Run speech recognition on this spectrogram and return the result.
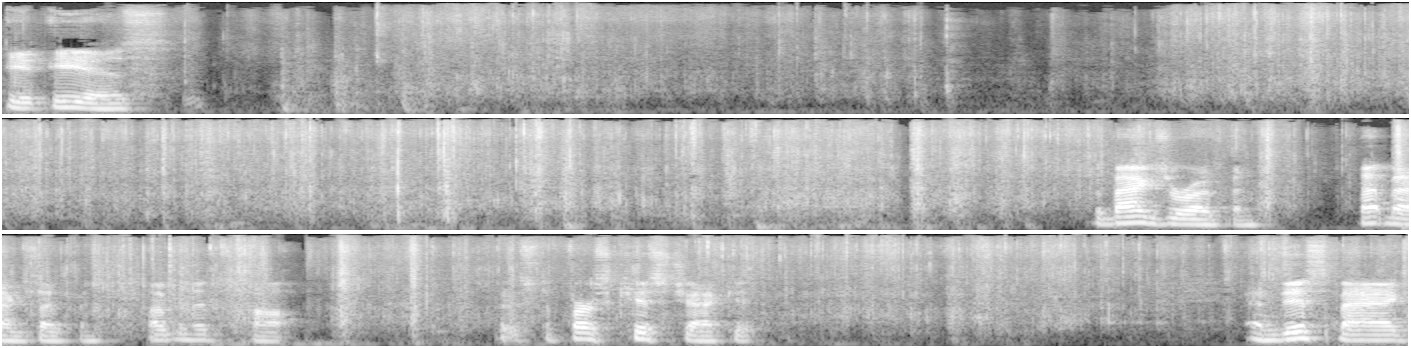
it is The bags are open. That bag's open. Open at the top. It's the first Kiss jacket. And this bag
